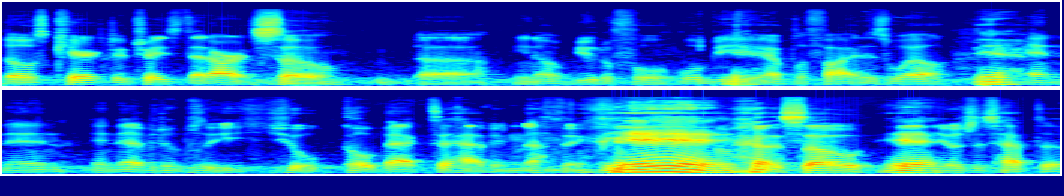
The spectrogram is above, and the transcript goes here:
those character traits that aren't so, uh, you know, beautiful will be Yeah. amplified as well. Yeah. And then inevitably you'll go back to having nothing. Yeah. so Yeah. then you'll just have to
